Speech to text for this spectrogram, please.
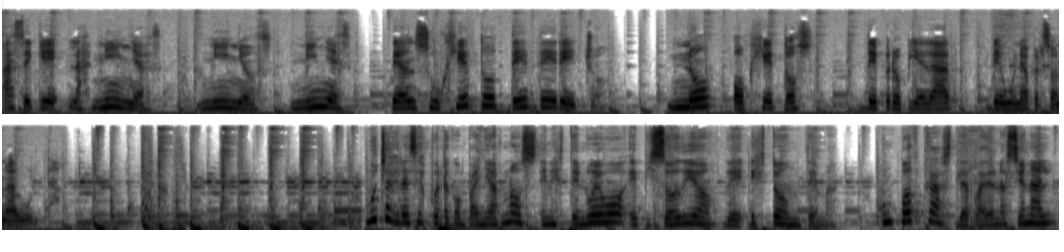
hace que las niñas, niños, niñas sean sujetos de derecho no objetos de propiedad de una persona adulta. Muchas gracias por acompañarnos en este nuevo episodio de Esto un tema, un podcast de Radio Nacional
